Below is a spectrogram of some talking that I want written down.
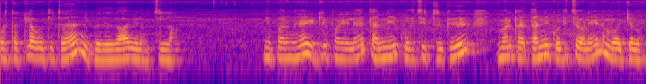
ஒரு தட்டில் ஊற்றிட்டேன். இப்போ இது ஆவியில் வச்சிடலாம். இங்கே பாருங்கள் இட்லி பானையில் தண்ணி கொதிச்சிட்ருக்கு. இந்த மாதிரி க தண்ணி கொதித்தவொடனே நம்ம வைக்கணும்.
